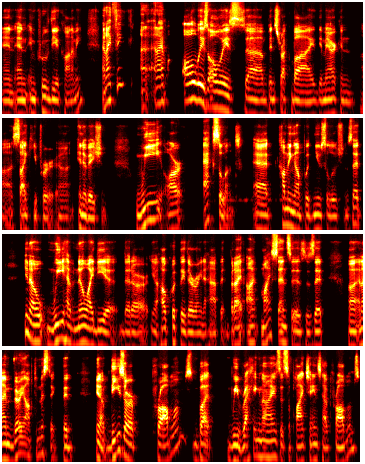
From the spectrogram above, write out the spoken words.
and and improve the economy and i think and i've always always uh, been struck by the american uh, psyche for uh, innovation we are excellent at coming up with new solutions that you know we have no idea that are you know how quickly they're going to happen. But i, I my sense is is that uh, and i'm very optimistic that you know these are problems but we recognize that supply chains have problems,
